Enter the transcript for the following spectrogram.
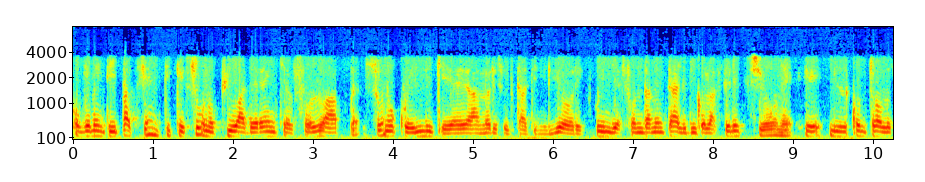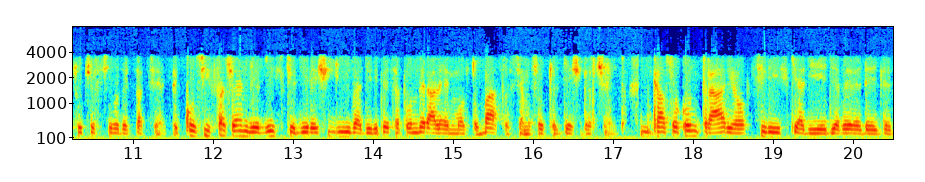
Ovviamente i pazienti che sono più aderenti al follow up sono quelli che hanno risultati migliori, quindi è fondamentale dico, la selezione e il controllo successivo del paziente. Così facendo il rischio di recidiva, di ripresa ponderale è molto basso, siamo sotto il 10%. In caso contrario si rischia di, di avere dei, dei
